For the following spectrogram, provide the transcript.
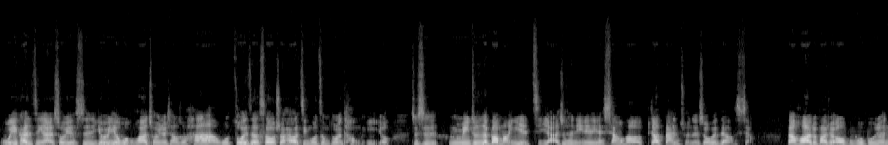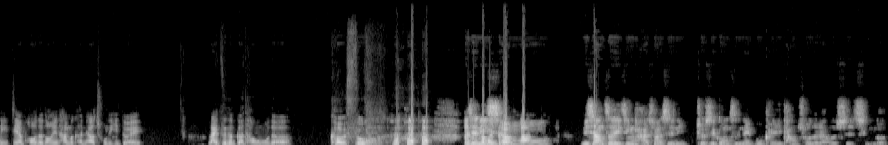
我一开始进来的时候也是有一点文化冲击，就想说哈，我做一则 social 还要经过这么多人同意哦，就是明明就是在帮忙业绩啊，就是你那些想法比较单纯的时候会这样想。但后来就发觉，哦不不不，就是你今天 PO 的东西，他们可能要处理一堆来自各个通路的客诉。而且你想哦，你想这已经还算是你就是公司内部可以 control 得了的事情了。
